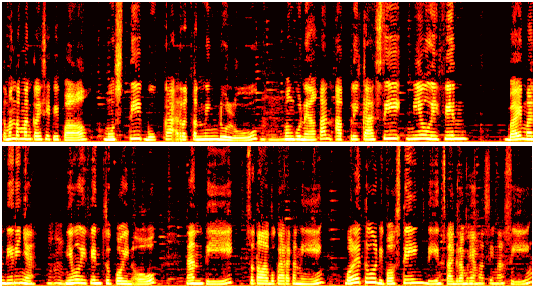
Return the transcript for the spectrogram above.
teman-teman classy people mesti buka rekening dulu Mm-mm. menggunakan aplikasi New Livin by Mandirinya. Mm-mm. New Livin 2.0. Nanti setelah buka rekening, boleh tuh diposting di Instagramnya masing-masing.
